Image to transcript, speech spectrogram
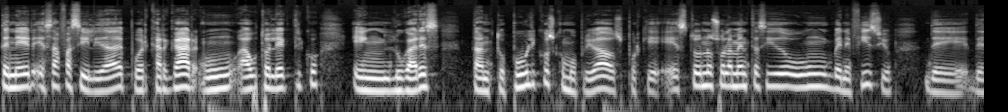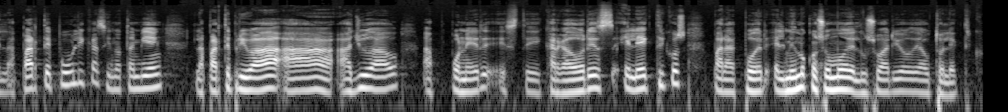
tener esa facilidad de poder cargar un auto eléctrico en lugares tanto públicos como privados, porque esto no solamente ha sido un beneficio de, la parte pública, sino también la parte privada ha, ayudado a poner este, cargadores eléctricos para poder el mismo consumo del usuario de auto eléctrico.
